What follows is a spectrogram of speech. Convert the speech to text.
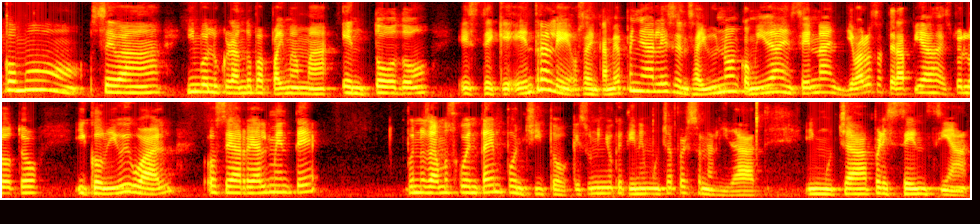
cómo se va involucrando papá y mamá en todo, este, que éntrale, o sea, en cambiar pañales, en desayuno, en comida, en cena, en llevarlos a terapia, esto y lo otro, y conmigo igual, o sea, realmente, pues nos damos cuenta en Ponchito, que es un niño que tiene mucha personalidad y mucha presencia.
